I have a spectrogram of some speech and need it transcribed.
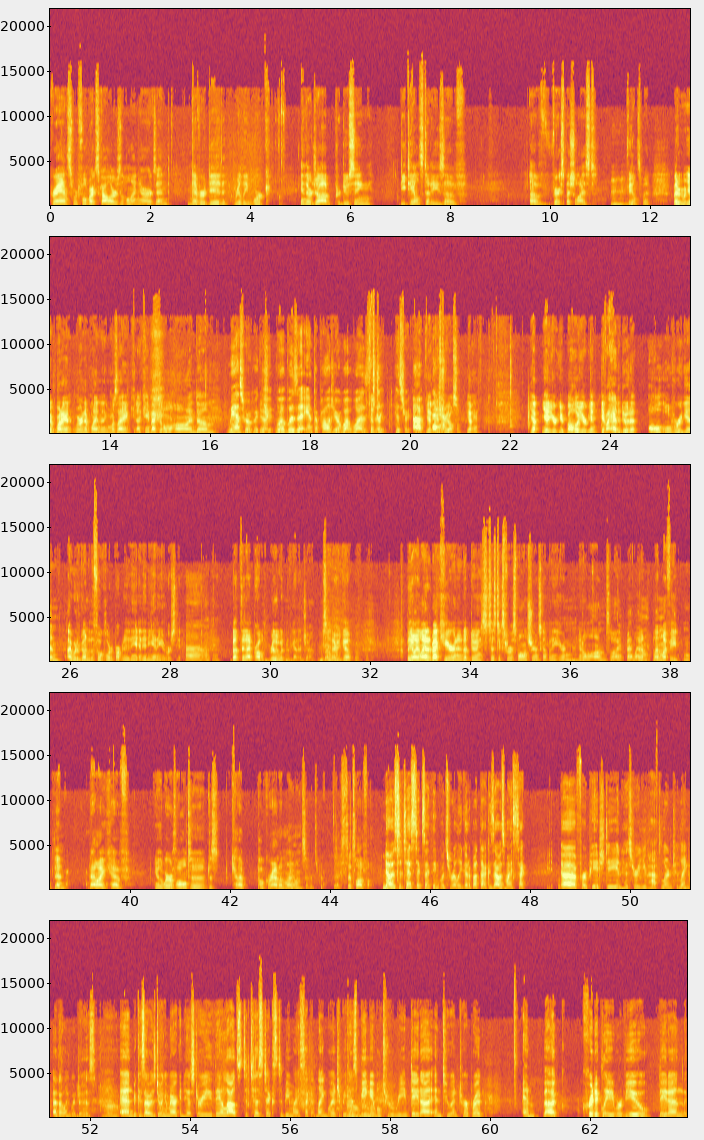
grants, were Fulbright scholars, the whole nine yards, and never did really work in their job producing detailed studies of of very specialized fields. But but you what I what I ended up landing was I, I came back to Omaha and um, May I ask real quickly, Yeah, sure. what was it, anthropology or what was History. the history? Oh, yeah, there history go. also. Yep. Yep. Yeah. You're, you're although you're in. If I had to do it uh, all over again, I would have gone to the folklore department at, at Indiana University. Oh, okay. But then I probably really wouldn't have gotten a job. So there you go. But, you know, I landed back here and ended up doing statistics for a small insurance company here in, in Omaha. And so I, I landed, landed on my feet. And, and now I have, you know, the wherewithal to just kind of poke around on my own. So it's, that's, that's a lot of fun. No, statistics. I think what's really good about that because that was my sec. Uh, for a PhD in history, you have to learn two lang- other languages, and because I was doing American history, they allowed statistics to be my second language because being able to read data and to interpret and uh, critically review data and the,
